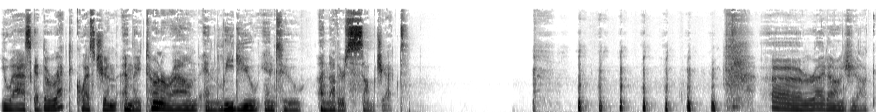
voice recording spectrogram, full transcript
You ask a direct question and they turn around and lead you into another subject. uh, right on, Jacques.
